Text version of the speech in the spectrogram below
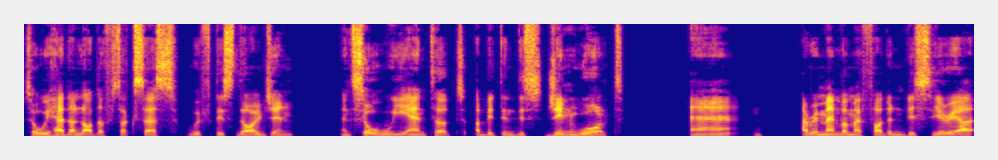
So we had a lot of success with this Dol gin. And so we entered a bit in this gin world. And I remember my father in this area,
